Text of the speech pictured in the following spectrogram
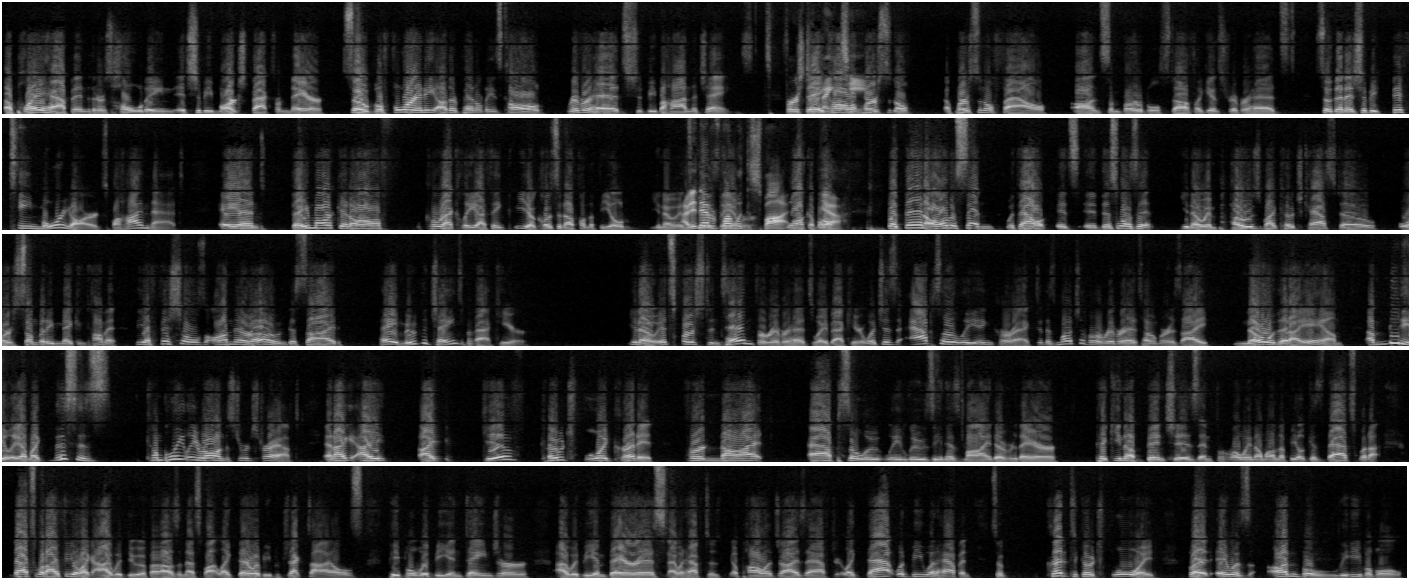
a play happened, there's holding, it should be marched back from there. So before any other penalty is called, Riverheads should be behind the chains. First they call a personal a personal foul on some verbal stuff against Riverheads. So then it should be 15 more yards behind that, and they mark it off correctly. I think you know close enough on the field. You know, I didn't have a problem with the spot. Walk a ball. Yeah, but then all of a sudden, without it's it, this wasn't you know imposed by Coach Casto or somebody making comment. The officials on their own decide, hey, move the chains back here you know, it's first and 10 for Riverheads way back here, which is absolutely incorrect. And as much of a Riverheads homer as I know that I am, immediately I'm like, this is completely wrong to Stuarts Draft. And I, I, I give Coach Floyd credit for not absolutely losing his mind over there, picking up benches and throwing them on the field, because that's what I, that's what I feel like I would do if I was in that spot. Like there would be projectiles, people would be in danger. I would be embarrassed. I would have to apologize after. Like that would be what happened. So credit to Coach Floyd, but it was unbelievable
